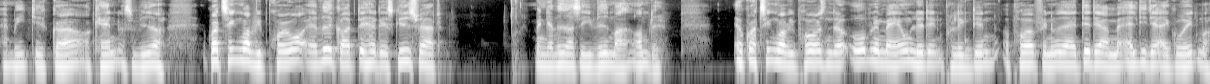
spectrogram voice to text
hvad mediet gør og kan og så videre. Jeg kunne godt tænke mig, at vi prøver, jeg ved godt, det her det er skidesvært, men jeg ved også, at I ved meget om det. Jeg kunne godt tænke mig, at vi prøver sådan at åbne maven lidt ind på LinkedIn, og prøve at finde ud af, det der med alle de der algoritmer,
